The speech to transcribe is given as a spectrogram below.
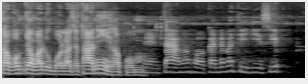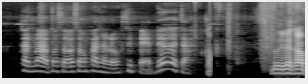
ครับผมจังหวัดอุบลราชธานีครับผมแม่นจ้ามาพอกันในวันที่ยี่สิบธันวาคมพศสองพันห้าร้อยหกสิบแปดเด้อจ้ะด้วยเลยครับ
